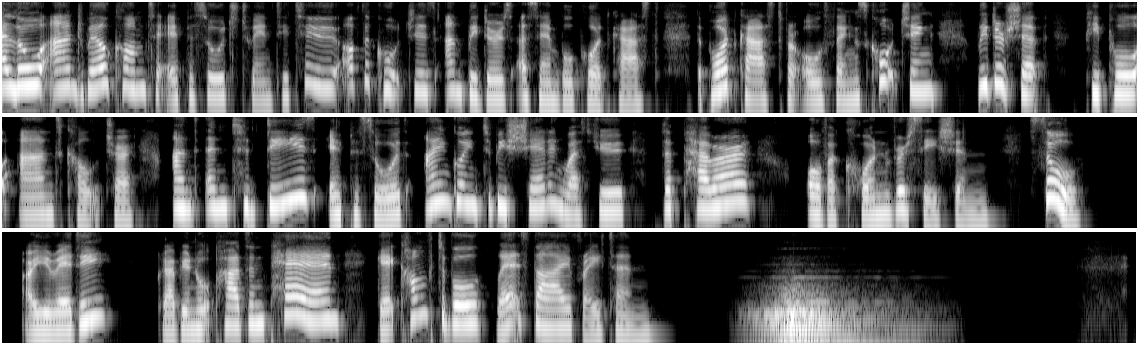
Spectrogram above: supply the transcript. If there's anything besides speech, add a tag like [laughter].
Hello and welcome to episode 22 of the Coaches and Leaders Assemble podcast, the podcast for all things coaching, leadership, people, and culture. And in today's episode, I'm going to be sharing with you the power of a conversation. So, are you ready? Grab your notepad and pen, get comfortable, let's dive right in.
